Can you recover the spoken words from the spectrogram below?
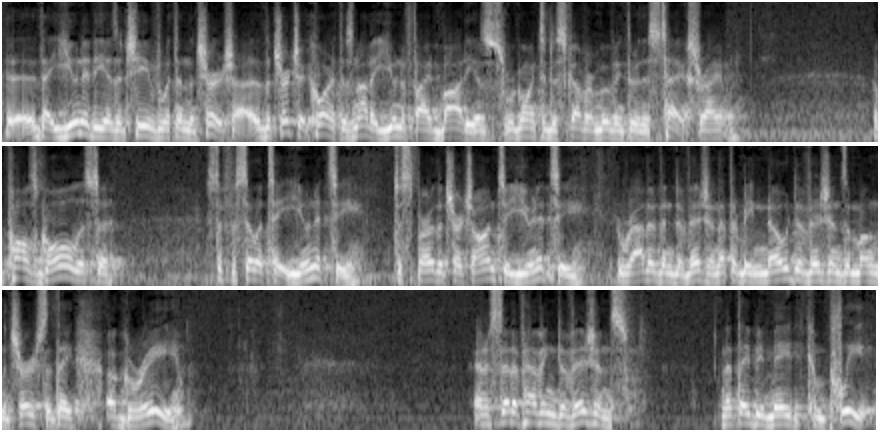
that unity is achieved within the church. Uh, the church at Corinth is not a unified body, as we're going to discover moving through this text, right? But Paul's goal is to, is to facilitate unity, to spur the church on to unity rather than division, that there be no divisions among the church, that they agree and instead of having divisions, that they be made complete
